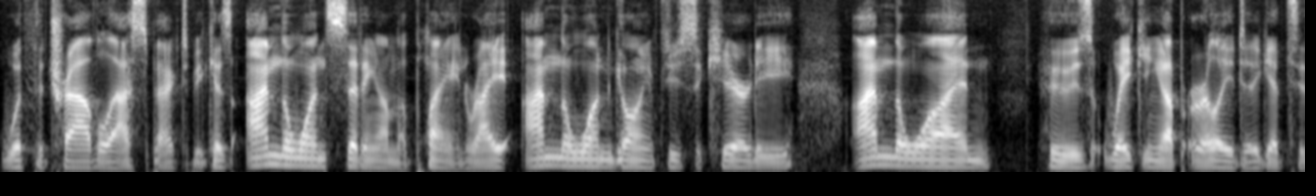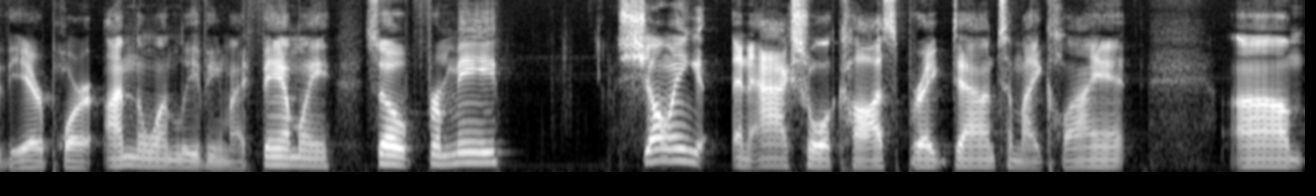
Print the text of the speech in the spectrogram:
with the travel aspect because I'm the one sitting on the plane, right? I'm the one going through security. I'm the one who's waking up early to get to the airport. I'm the one leaving my family. So for me, showing an actual cost breakdown to my client, um,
